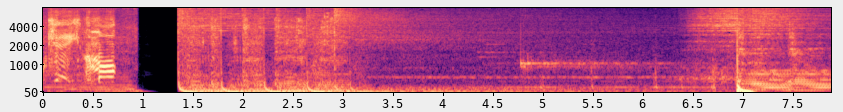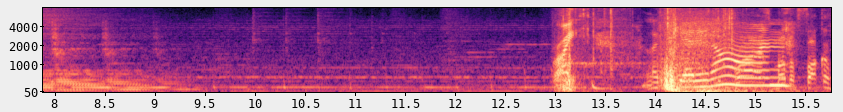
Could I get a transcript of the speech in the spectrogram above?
Okay, I'm all... Right, let's get it on. Motherfucker.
